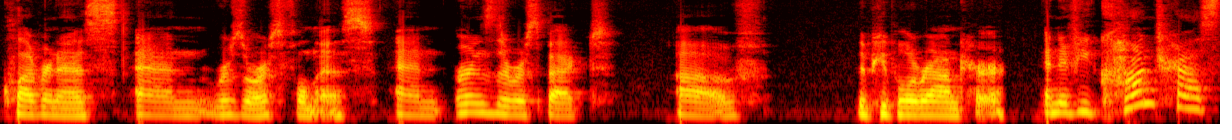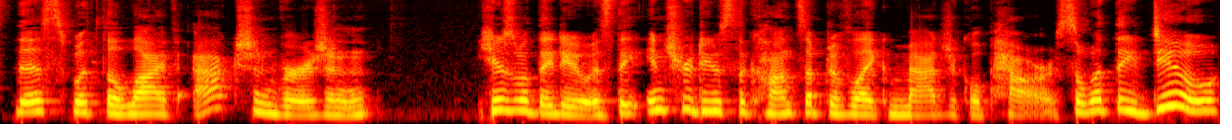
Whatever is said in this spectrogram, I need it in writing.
cleverness and resourcefulness and earns the respect of the people around her. And if you contrast this with the live action version, here's what they do is they introduce the concept of like magical power. So what they do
